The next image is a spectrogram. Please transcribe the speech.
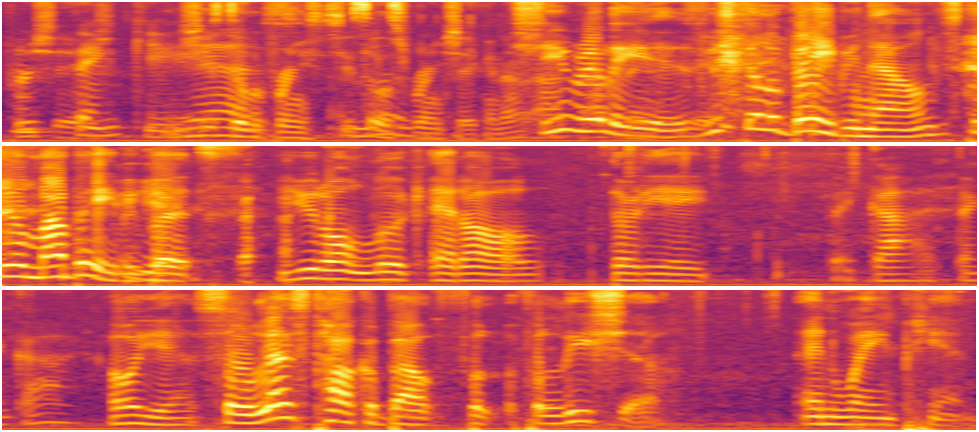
Appreciate Thank you. She's still a Yes. spring. She's still a spring chicken. I- She I- I really think, is. You're still a baby now. You're still my baby, Yes. but you don't look at all 38. Thank God. Thank God. Oh, yeah. So let's talk about Fel- Felicia and Wayne Penn.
